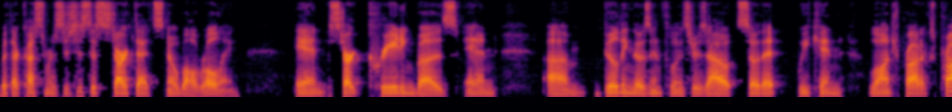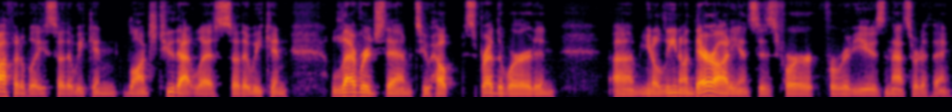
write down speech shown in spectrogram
with our customers is just to start that snowball rolling and start creating buzz and um, building those influencers out so that we can launch products profitably so that we can launch to that list so that we can leverage them to help spread the word and um, you know lean on their audiences for for reviews and that sort of thing.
